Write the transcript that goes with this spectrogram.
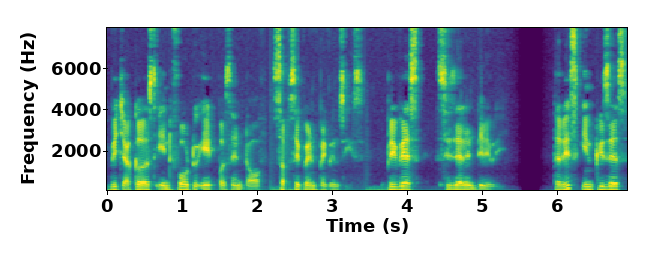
which occurs in 4 to 8% of subsequent pregnancies. Previous cesarean delivery. The risk increases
